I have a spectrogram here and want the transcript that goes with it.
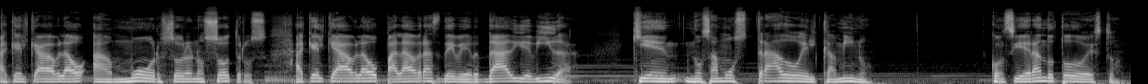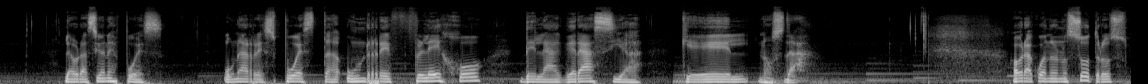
aquel que ha hablado amor sobre nosotros, aquel que ha hablado palabras de verdad y de vida, quien nos ha mostrado el camino. Considerando todo esto, la oración es pues una respuesta, un reflejo de la gracia que Él nos da. Ahora, cuando nosotros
